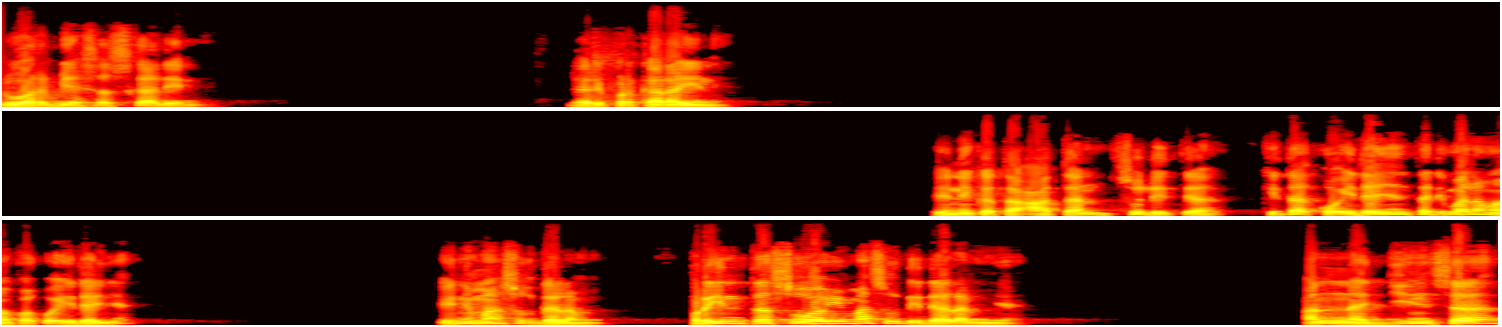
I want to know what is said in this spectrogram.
Luar biasa sekali ini. Dari perkara ini. Ini ketaatan sulit ya. Kita koidanya tadi malam apa koidanya? Ini masuk dalam perintah suami masuk di dalamnya. Anna jinsa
